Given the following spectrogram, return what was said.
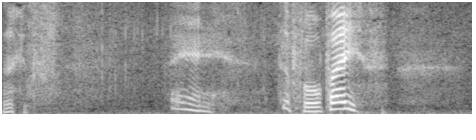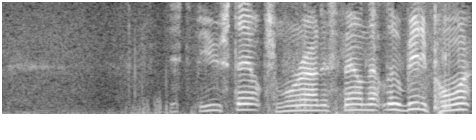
Look at, hey, it's a full pace. Just a few steps from where I just found that little bitty point.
